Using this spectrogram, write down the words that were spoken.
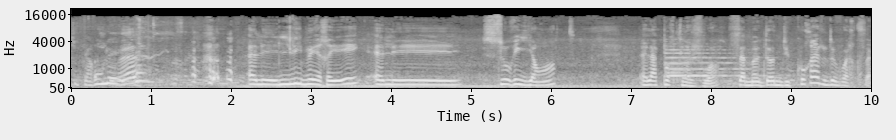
qui t'a roulé. Elle est libérée, elle est souriante, elle apporte la joie. Ça me donne du courage de voir ça.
